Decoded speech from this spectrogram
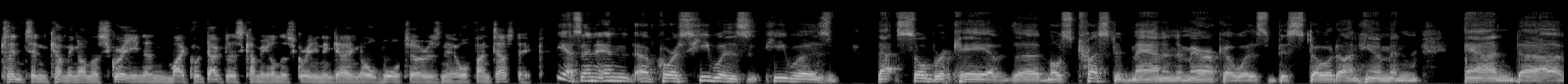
Clinton coming on the screen and Michael Douglas coming on the screen and going, "Oh, water, isn't it? All fantastic." Yes, and and of course he was he was that sobriquet of the most trusted man in America was bestowed on him and and uh,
